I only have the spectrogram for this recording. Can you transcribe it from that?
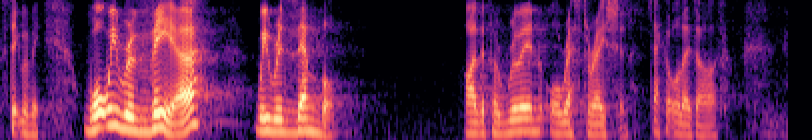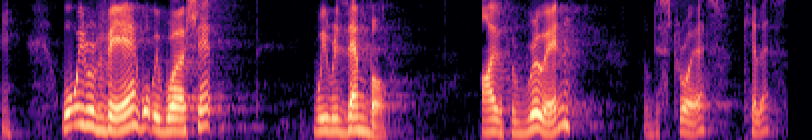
stick with me. What we revere, we resemble either for ruin or restoration. Check out all those R's. what we revere, what we worship, we resemble, either for ruin, will destroy us, kill us,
